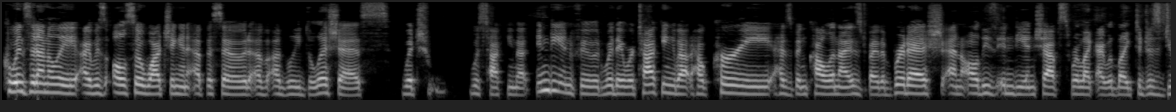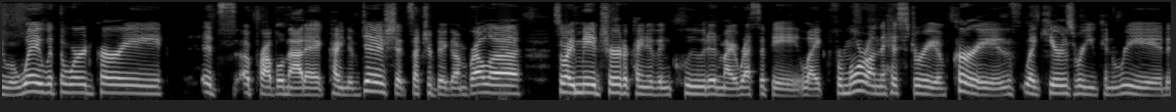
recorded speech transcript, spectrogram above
coincidentally, I was also watching an episode of Ugly Delicious, which was talking about Indian food, where they were talking about how curry has been colonized by the British, and all these Indian chefs were like, I would like to just do away with the word curry. It's a problematic kind of dish. It's such a big umbrella. So I made sure to kind of include in my recipe, like for more on the history of curries, like here's where you can read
